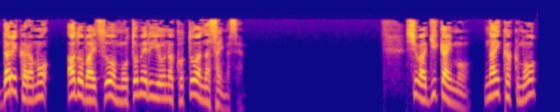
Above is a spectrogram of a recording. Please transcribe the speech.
誰からもアドバイスを求めるようなことはなさいません。主は議会も内閣も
